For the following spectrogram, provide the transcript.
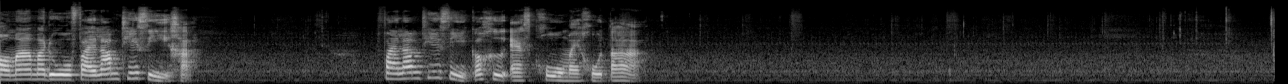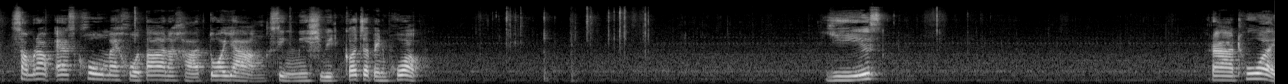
ต่อมามาดูไฟลัมที่ 4 ค่ะ ไฟลัมที่ 4 ก็คือแอสโคไมโคตาสำหรับแอสโคไมโคตานะคะ ตัวอย่างสิ่งมีชีวิตก็จะเป็นพวกยีสต์ราถ้วย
